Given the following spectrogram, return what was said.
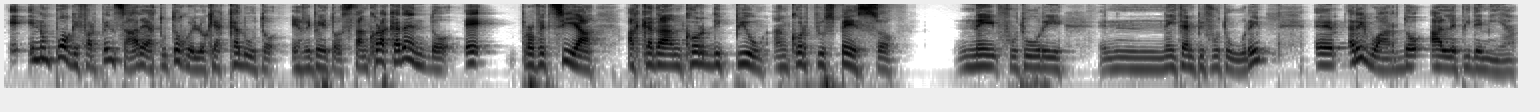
e, e non può che far pensare a tutto quello che è accaduto, e ripeto, sta ancora accadendo, e profezia accadrà ancora di più, ancora più spesso nei futuri, nei tempi futuri eh, riguardo all'epidemia.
